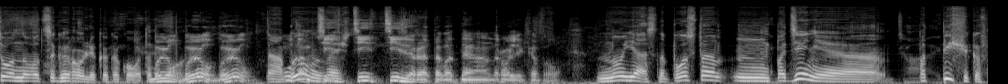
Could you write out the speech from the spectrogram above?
анимационного ЦГ-ролика какого-то. Был, такого. был, был. А, ну, был, там значит... ти- тизер этого да, ролика был. Ну, ясно. Просто м- падение подписчиков,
